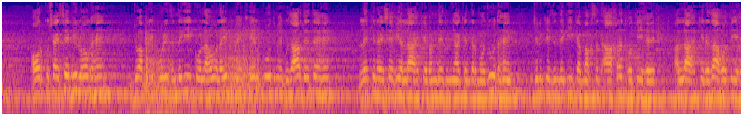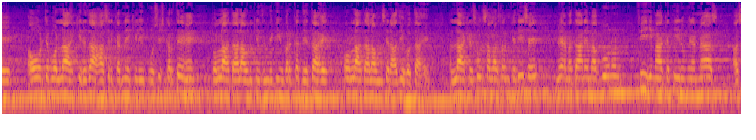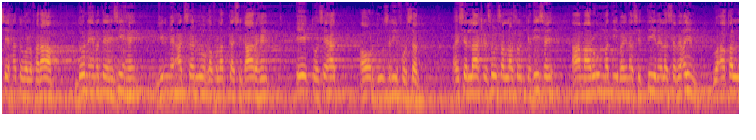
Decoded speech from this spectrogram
اور کچھ ایسے بھی لوگ ہیں جو اپنی پوری زندگی کو لہو لعب میں، کھیل کود میں گزار دیتے ہیں۔ لیکن ایسے بھی اللہ کے بندے دنیا کے اندر موجود ہیں جن کی زندگی کا مقصد آخرت ہوتی ہے، اللہ کی رضا ہوتی ہے۔ اور جب وہ اللہ کی رضا حاصل کرنے کے لیے کوشش کرتے ہیں، تو اللہ تعالیٰ ان کی زندگی میں برکت دیتا ہے اور اللہ تعالیٰ ان سے راضی ہوتا ہے۔ اللہ کے رسول صلی اللہ علیہ وسلم کے حدیث ہے، نعمتان مقبون فی ہما کثیر من الناس اصحت والفراغ۔ دو نعمتیں ایسی ہیں جن میں اکثر لوگ غفلت کا شکار ہیں۔ ایک تو صحت اور دوسری فرصت۔ ایسے اللہ کے رسول صلی اللہ علیہ وسلم کی حدیث ہے، آمار امتی بین ستین صبعین و عقل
